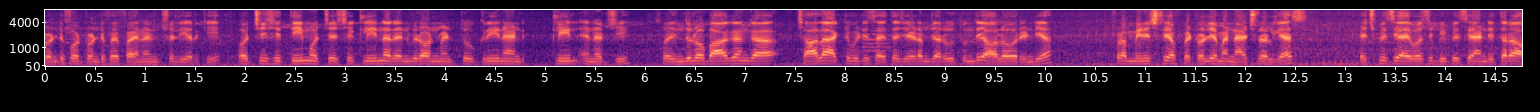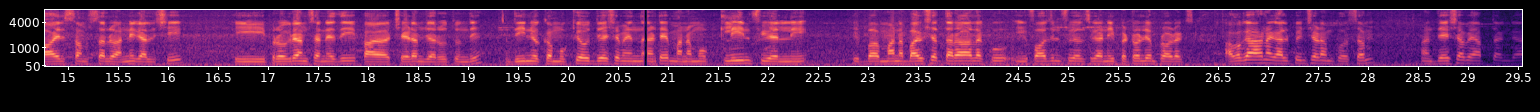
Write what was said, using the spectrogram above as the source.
twenty four twenty five financial ఇయర్కి వచ్చేసి థీమ్ వచ్చేసి cleaner environment to green and clean energy. So ఇందులో భాగంగా చాలా యాక్టివిటీస్ అయితే చేయడం జరుగుతుంది all over India. From ministry of petroleum and natural gas HPC IOC BPC and ఇతర ఆయిల్ సంస్థలు అన్నీ కలిసి ఈ ప్రోగ్రామ్స్ అనేది పా- చేయడం జరుగుతుంది. దీని యొక్క ముఖ్య ఉద్దేశం ఏంటంటే మనము క్లీన్ ఫ్యూయల్ని మన భవిష్యత్ తరాలకు ఈ ఫాజిల్ ఫ్యూయల్స్ కానీ పెట్రోలియం ప్రోడక్ట్స్ అవగాహన కల్పించడం కోసం మన దేశవ్యాప్తంగా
